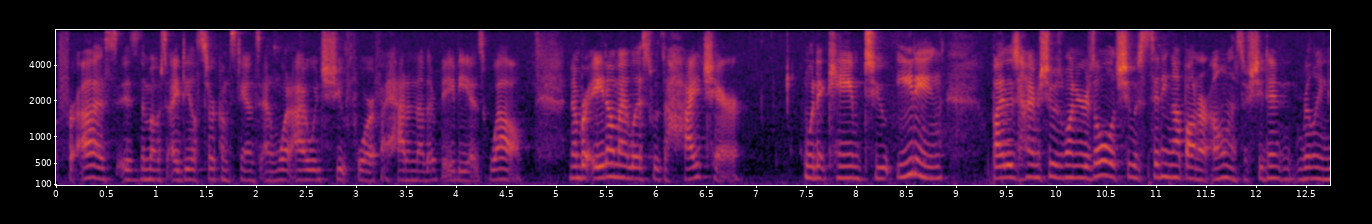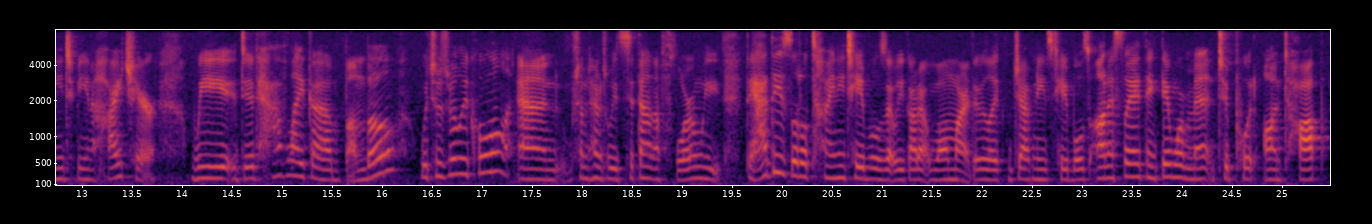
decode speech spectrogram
for us is the most ideal circumstance and what I would shoot for if I had another baby as well. Number eight on my list was a high chair. When it came to eating, by the time she was one years old, she was sitting up on her own, so she didn't really need to be in a high chair. We did have like a bumbo, which was really cool, and sometimes we'd sit down on the floor and we they had these little tiny tables that we got at Walmart. They were like Japanese tables. Honestly, I think they were meant to put on top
